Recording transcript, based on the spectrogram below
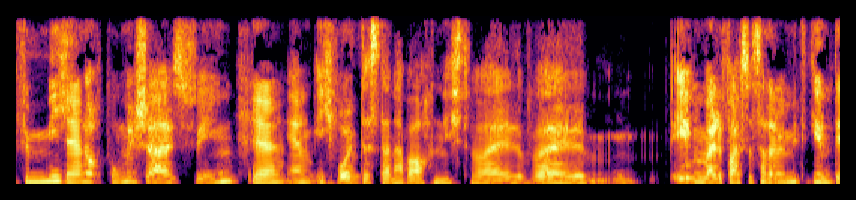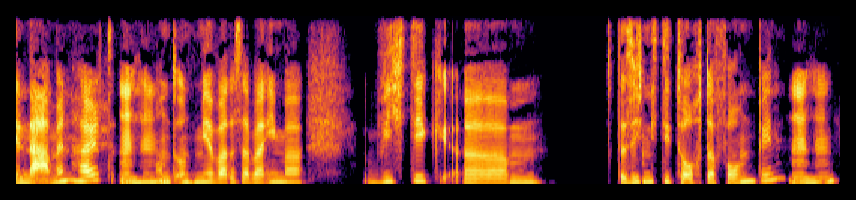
für mich Ja. noch komischer als für ihn. ja. Ähm, ich wollte das dann aber auch nicht, weil, weil eben, weil du fragst, was hat er mir mitgegeben, den Namen halt. Mhm. Und, und mir war das aber immer wichtig, ähm, dass ich nicht die Tochter von bin, Mhm.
